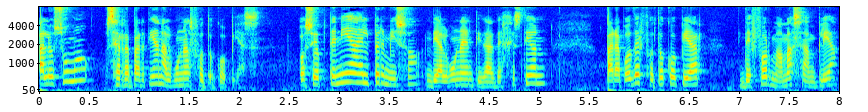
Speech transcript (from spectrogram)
A lo sumo se repartían algunas fotocopias o se obtenía el permiso de alguna entidad de gestión para poder fotocopiar de forma más amplia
